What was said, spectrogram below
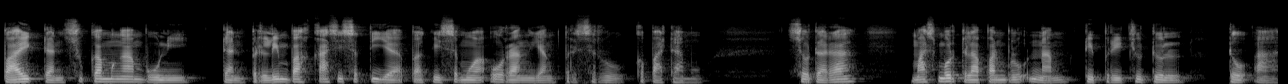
baik dan suka mengampuni dan berlimpah kasih setia bagi semua orang yang berseru kepadamu. Saudara, Mazmur 86 diberi judul Doa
